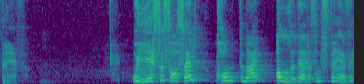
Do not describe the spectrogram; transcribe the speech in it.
strev. Og Jesus sa selv 'Kom til meg, alle dere som strever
